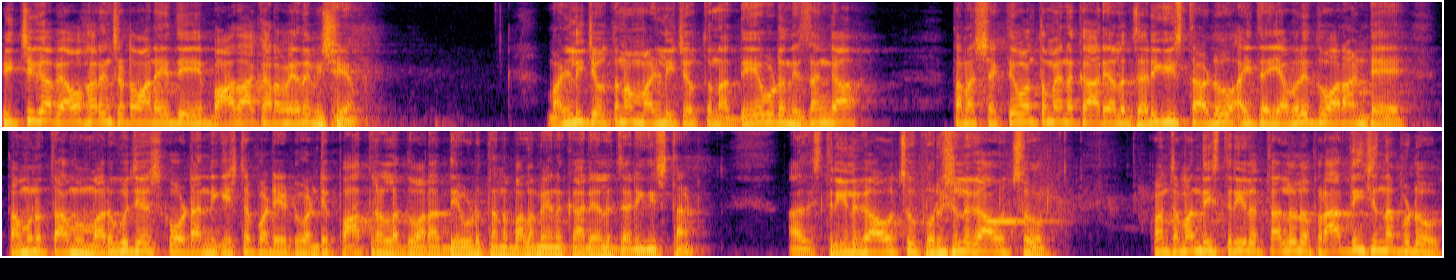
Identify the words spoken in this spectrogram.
పిచ్చిగా వ్యవహరించడం అనేది బాధాకరమైన విషయం. మళ్ళీ చెప్తున్నా మళ్ళీ చెప్తున్నా దేవుడు నిజంగా తన శక్తివంతమైన కార్యాలు జరిగిస్తాడు. అయితే ఎవరి ద్వారా అంటే తమను తాము మరుగు చేసుకోవడానికి ఇష్టపడేటువంటి పాత్రల ద్వారా దేవుడు తన బలమైన కార్యాలు జరిగిస్తాడు. అది స్త్రీలు కావచ్చు పురుషులు కావచ్చు. కొంతమంది స్త్రీలు తల్లులు ప్రార్థించినప్పుడు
